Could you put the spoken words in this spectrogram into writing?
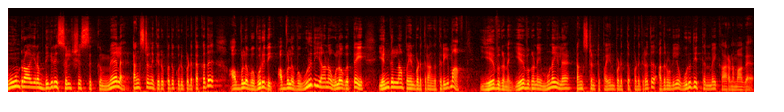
மூன்றாயிரம் டிகிரி செல்சியஸுக்கு மேலே டங்ஸ்டனுக்கு இருப்பது குறிப்பிடத்தக்கது. அவ்வளவு உறுதி அவ்வளவு உறுதியான உலோகத்தை எங்கெல்லாம் பயன்படுத்துகிறாங்க தெரியுமா? ஏவுகணை ஏவுகணை முனையில் டங்ஸ்டன்ட் பயன்படுத்தப்படுகிறது. அதனுடைய உறுதித்தன்மை காரணமாக.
